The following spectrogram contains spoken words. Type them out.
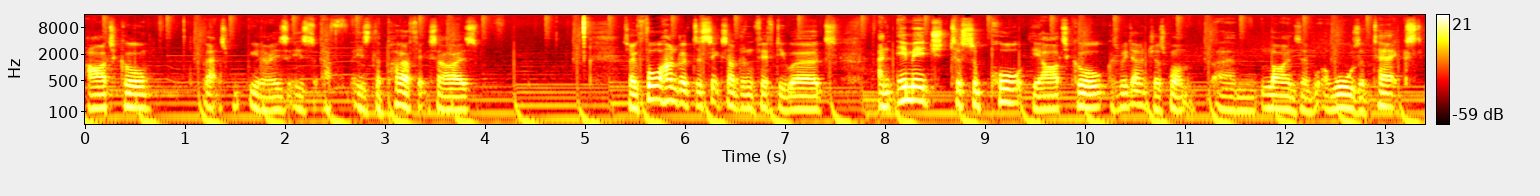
article. That's, you know, is, is, a, is the perfect size. So 400 to 650 words, an image to support the article, because we don't just want um, lines of walls of text.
